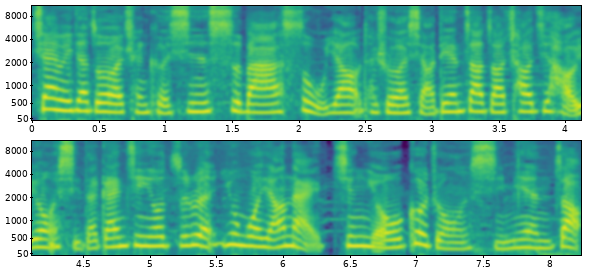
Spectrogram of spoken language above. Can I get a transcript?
下一位叫做陈可辛四八四五幺，他说小店皂皂超级好用，洗得干净又滋润，用过羊奶精油各种洗面皂，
